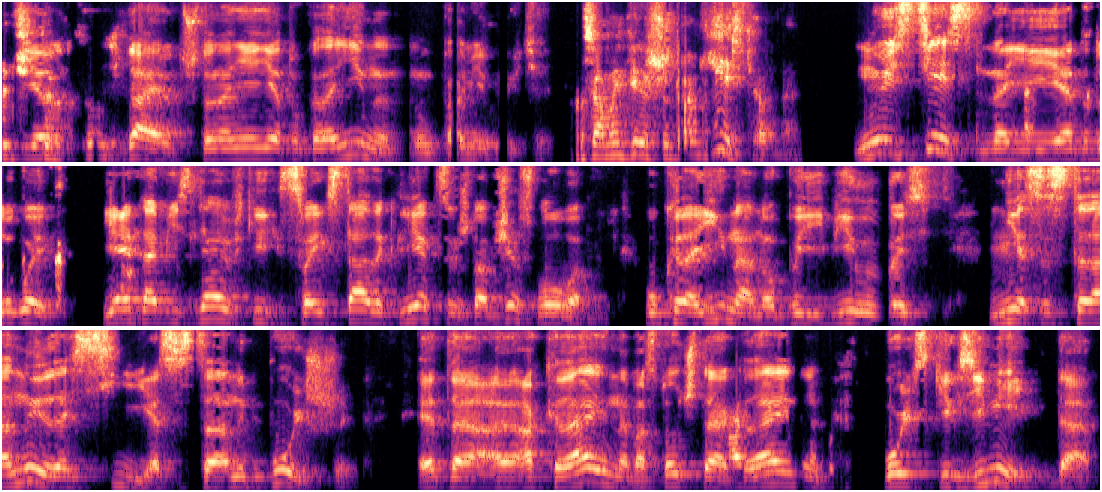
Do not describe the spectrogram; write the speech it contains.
и рассуждают, что на ней нет Украины, ну, помилуйте. Самое интересное, что там есть она. Ну, естественно, и это другой я это объясняю в своих старых лекциях, что вообще слово «Украина», оно появилось не со стороны России, а со стороны Польши. Это э, окраина, восточная окраина польских земель, да.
